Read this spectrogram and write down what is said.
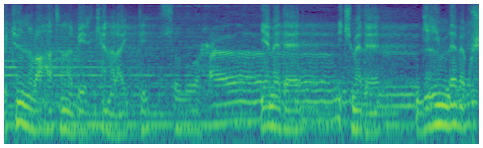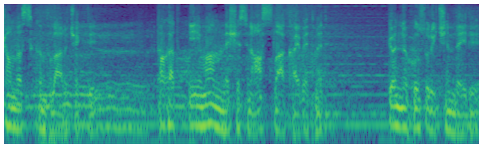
bütün rahatını bir kenara itti. Yemede, içmede, giyimde ve kuşamda sıkıntılar çekti. Fakat iman neşesini asla kaybetmedi. Gönlü huzur içindeydi.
